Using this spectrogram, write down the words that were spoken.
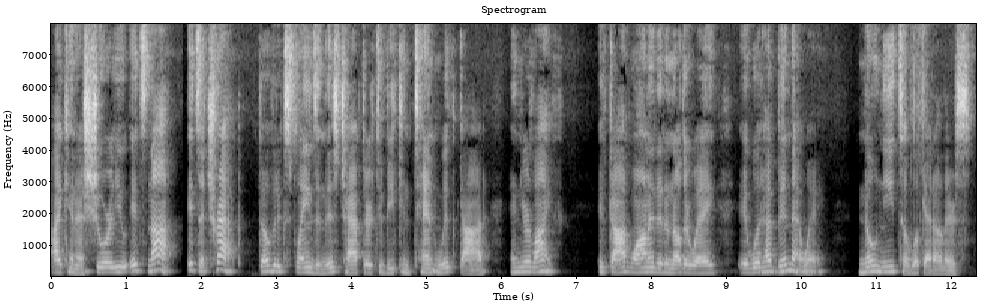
I can assure you it's not. It's a trap. David explains in this chapter to be content with God and your life. If God wanted it another way, it would have been that way. No need to look at others.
